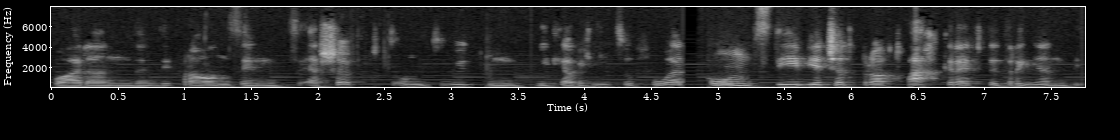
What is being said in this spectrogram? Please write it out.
fordern, denn die Frauen sind erschöpft und wütend, wie glaube ich nie zuvor. Und die Wirtschaft braucht Fachkräfte dringend. Ich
